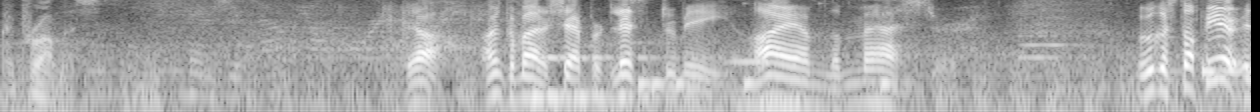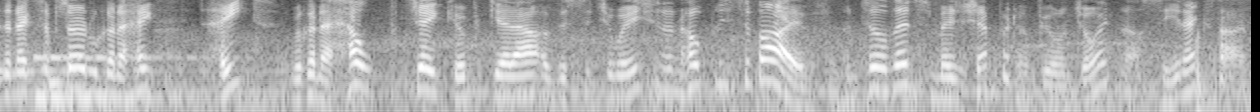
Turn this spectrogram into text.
I promise. Thank you. Yeah, I'm Commander Shepard. Listen to me. I am the master. We're gonna stop here. In the next episode, we're gonna hate, hate. We're gonna help Jacob get out of this situation and hopefully survive. Until then, this is Major Shepard. Hope you all enjoyed, and I'll see you next time.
